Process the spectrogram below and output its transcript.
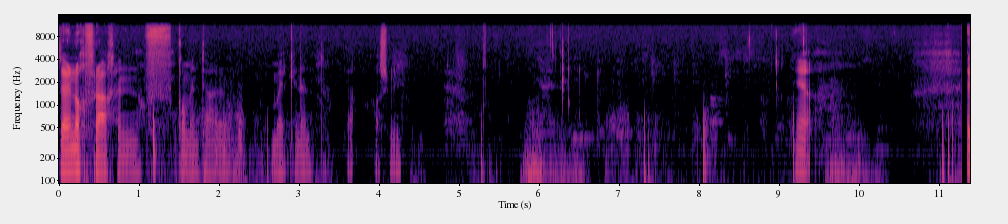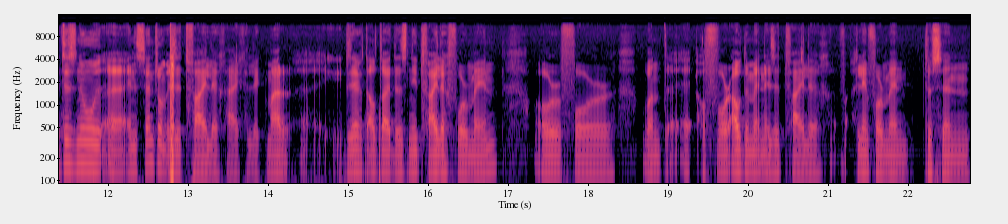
Zijn er nog vragen of commentaren, opmerkingen? Ja, alsjeblieft. Ja. Het is nu, eh, in het centrum is het veilig eigenlijk, maar eh, ik zeg het altijd, het is niet veilig voor men, of voor, want, eh, of voor oude mensen is het veilig, alleen voor men tussen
